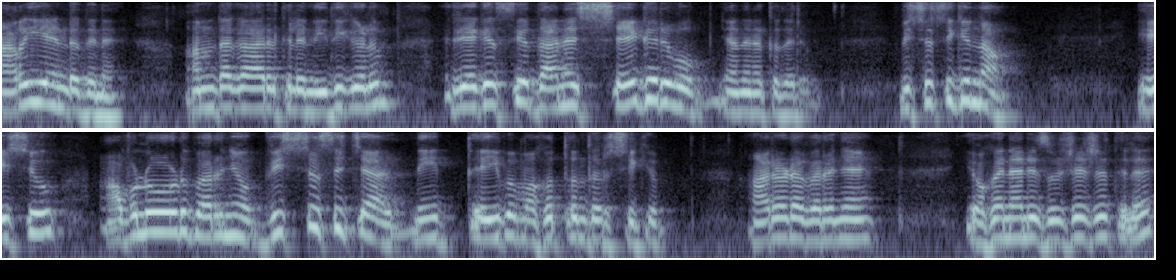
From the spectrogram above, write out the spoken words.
അറിയേണ്ടതിന് അന്ധകാരത്തിലെ നിധികളും രഹസ്യ ധനശേഖരവും ഞാൻ നിനക്ക് തരും. വിശ്വസിക്കുന്ന? യേശു അവളോട് പറഞ്ഞു വിശ്വസിച്ചാൽ നീ ദൈവമഹത്വം ദർശിക്കും. ആരോടെ പറഞ്ഞേ? യോഹനാന്റെ സുവിശേഷത്തിൽ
